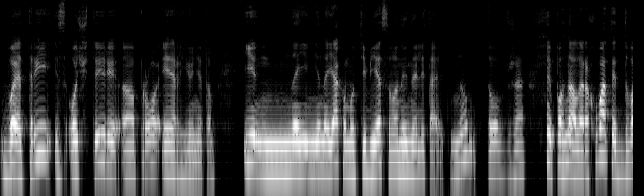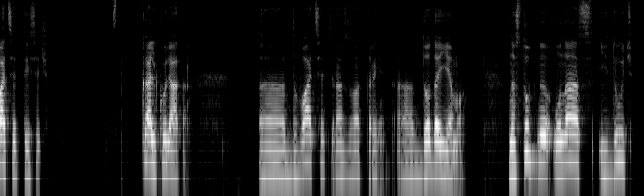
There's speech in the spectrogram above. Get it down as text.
V3 з O4 е, Pro Air Unit. І ні, на якому TBS вони не літають. Ну, то вже. Ми погнали рахувати 20 тисяч. Калькулятор. Е, 20, раз, два, три. Е, Додаємо. Наступне у нас йдуть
